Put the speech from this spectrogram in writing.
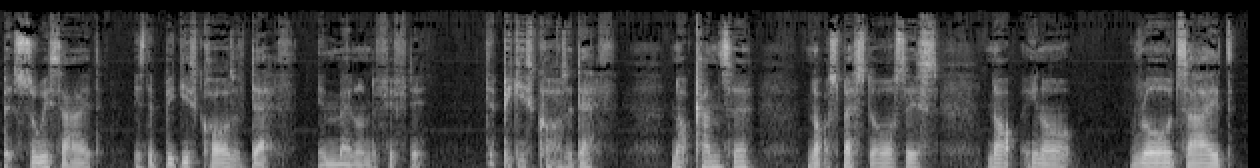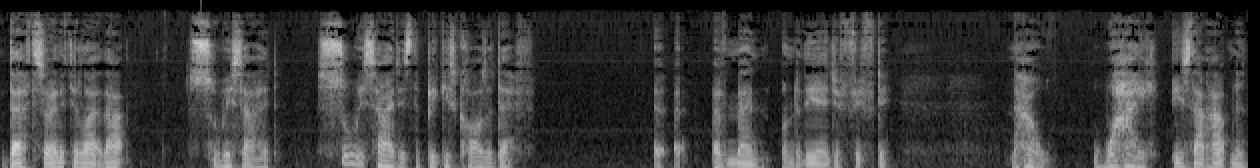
but suicide is the biggest cause of death in men under 50. The biggest cause of death. Not cancer, not asbestosis, not, you know, roadside deaths or anything like that. Suicide. Suicide is the biggest cause of death uh, uh, of men under the age of 50. Now, why is that happening?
